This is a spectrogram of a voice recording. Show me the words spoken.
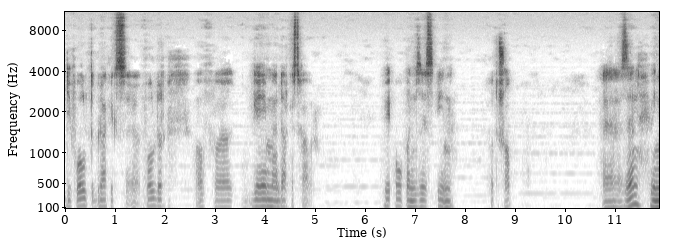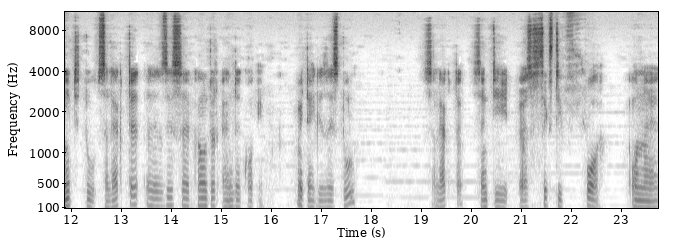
default graphics folder of uh, game Darkest Hour. We open this in Photoshop. Uh, then we need to select uh, this uh, counter and copy. We take this tool, select 30, uh, 64 on uh,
